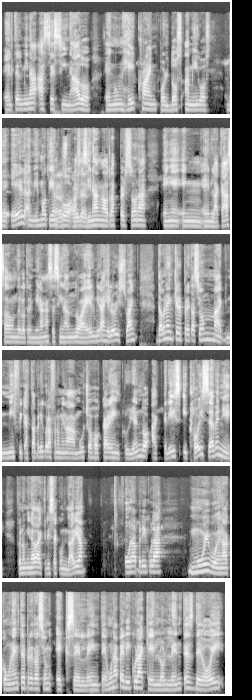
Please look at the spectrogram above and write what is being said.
él termina asesinado en un hate crime por dos amigos de él. Al mismo tiempo asesinan a otras personas en, en, en, la casa donde lo terminan asesinando a él. Mira, Hilary Swank da una interpretación magnífica. Esta película fue nominada a muchos Oscars, incluyendo actriz y Chloe Sevigny fue nominada a actriz secundaria. Una película muy buena, con una interpretación excelente. Es una película que en los lentes de hoy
